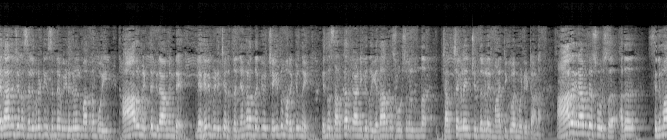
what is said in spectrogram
ഏതാനും ചില സെലിബ്രിറ്റീസിന്റെ വീടുകളിൽ മാത്രം പോയി ആറും എട്ടും ഗ്രാമിന്റെ ലഹരി പിടിച്ചെടുത്ത് ഞങ്ങൾ എന്തൊക്കെയോ ചെയ്തു മറിക്കുന്നേ എന്ന് സർക്കാർ കാണിക്കുന്ന യഥാർത്ഥ സോഴ്സുകളിൽ നിന്ന് ചർച്ചകളെയും ചിന്തകളെയും മാറ്റിക്കുവാൻ വേണ്ടിയിട്ടാണ്. ആറ് ഗ്രാമിന്റെ സോഴ്സ് അത് സിനിമാ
